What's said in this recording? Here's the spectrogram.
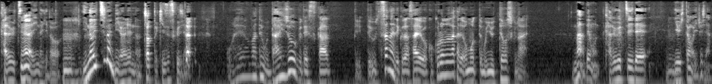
軽口ならいいんだけど、うん。胃の一番に言われるのちょっと傷つくじゃん。俺はでも大丈夫ですか？って言って、映さないでくださいを心の中で思っても言ってほしくない。まあでも、軽口でうん言う人もいるじゃん。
